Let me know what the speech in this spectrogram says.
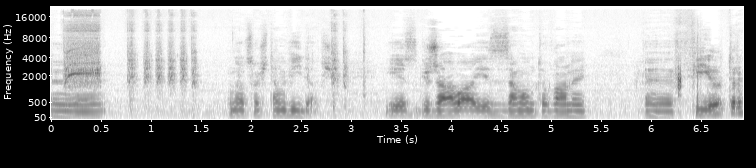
E, no coś tam widać. Jest grzała, jest zamontowany e, filtr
